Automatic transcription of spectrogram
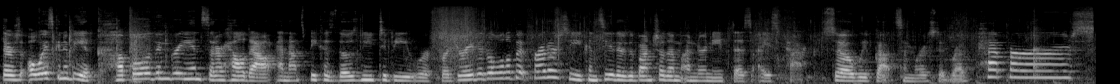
There's always gonna be a couple of ingredients that are held out and that's because those need to be refrigerated a little bit further. So you can see there's a bunch of them underneath this ice pack. So we've got some roasted red peppers.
